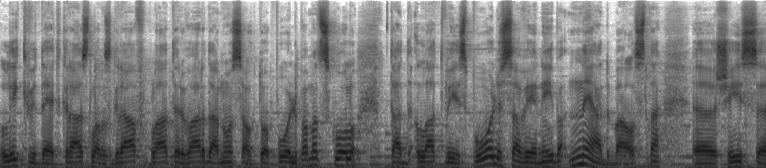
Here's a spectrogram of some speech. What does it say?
likvidēt Krāslavas grāfa plāteru vārdā nosaukto poļu pamatskolu, tad Latvijas Poļu savienība neatbalsta e, šīs e,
